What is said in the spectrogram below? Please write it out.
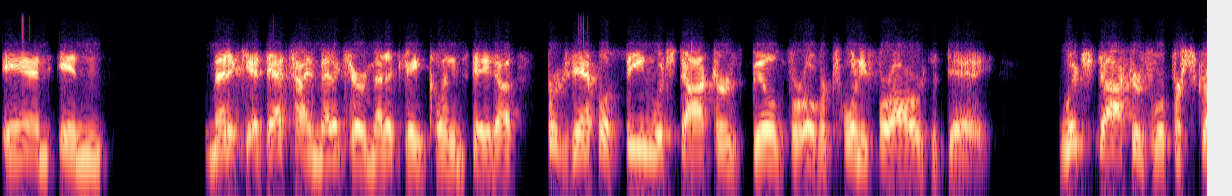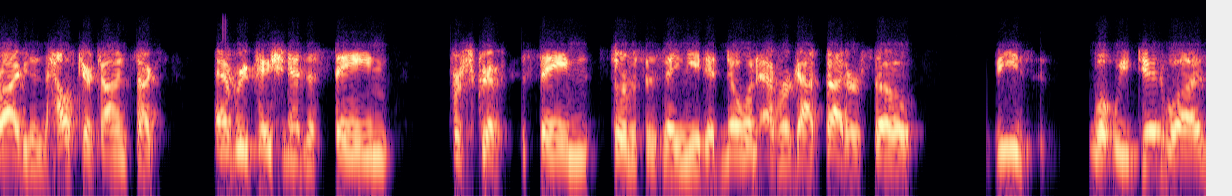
And in Medicare, at that time, Medicare and Medicaid claims data. For example, seeing which doctors billed for over 24 hours a day, which doctors were prescribing in the healthcare context. Every patient had the same prescript, same services they needed. No one ever got better. So these, what we did was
